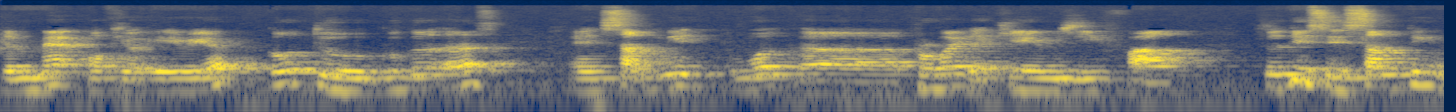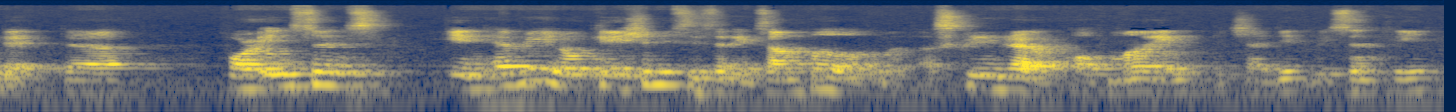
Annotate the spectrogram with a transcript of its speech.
the map of your area. Go to Google Earth and submit work, uh, provide a KMZ file. So this is something that, uh, for instance, in every location, this is an example of a screen grab of mine, which I did recently.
